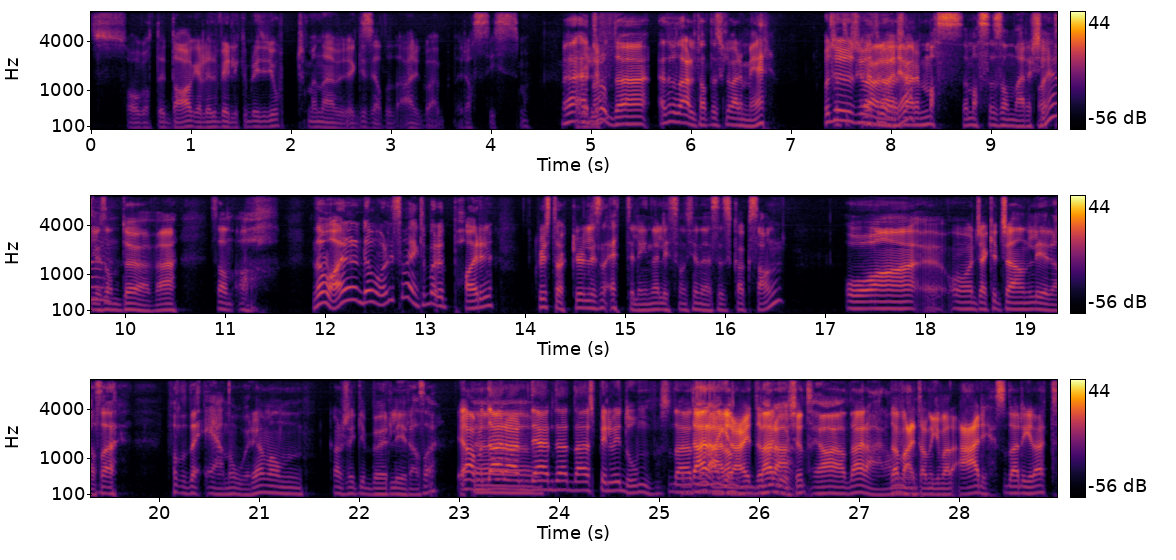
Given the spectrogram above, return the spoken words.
så godt i dag. Eller det ville ikke blitt gjort, men jeg vil ikke si at det ergo er rasisme. Men jeg, jeg, Veldig. trodde, jeg trodde ærlig talt det skulle være mer. Jeg trodde det skulle være det skulle være masse masse sånn der skikkelig sånn døve Sånn åh Men det var, det var liksom egentlig bare et par Chris Tucker liksom etterligner litt sånn kinesisk aksent, og, og Jackie Chan lirer av seg på det ene ordet man kanskje ikke bør lire av seg. Ja, men der, er, Eh, der, der, der spiller vi dum, så der, er, han. grei. Den er godkjent. Ja, ja, der er han. Da veit han ikke hva det er, så da er det greit.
